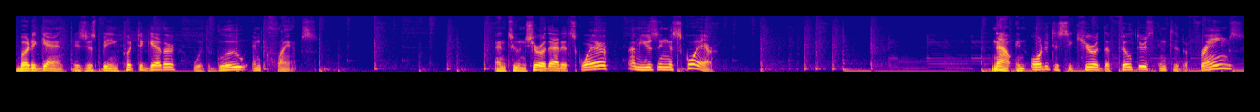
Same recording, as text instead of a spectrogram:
But again, it's just being put together with glue and clamps. And to ensure that it's square, I'm using a square. Now, in order to secure the filters into the frames,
